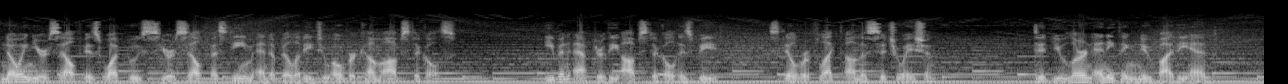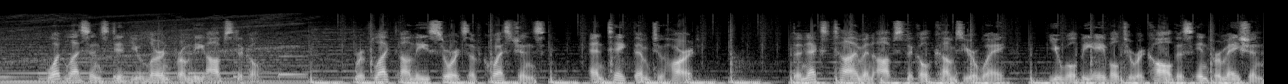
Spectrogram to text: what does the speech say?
Knowing yourself is what boosts your self-esteem and ability to overcome obstacles. Even after the obstacle is beat, still reflect on the situation. Did you learn anything new by the end? What lessons did you learn from the obstacle? Reflect on these sorts of questions, and take them to heart. The next time an obstacle comes your way, you will be able to recall this information,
